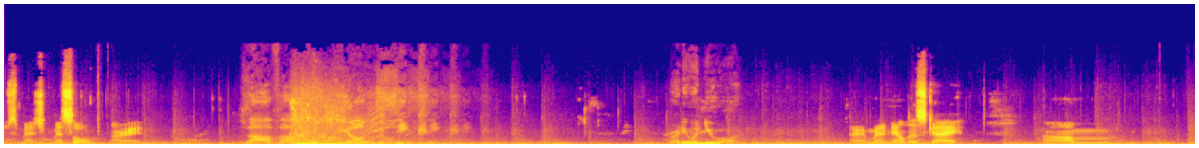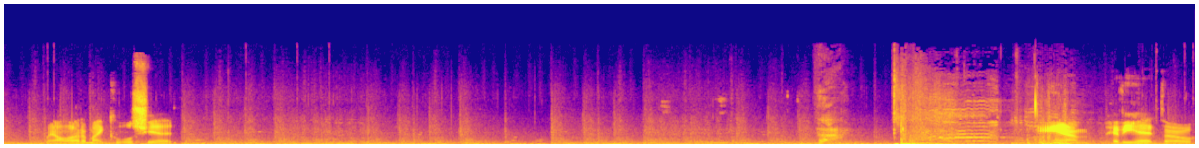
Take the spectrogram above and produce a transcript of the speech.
Just magic missile. Alright. Lava beyond seek. Ready when you are. Alright, I'm gonna nail this guy. Um. Well, out of my cool shit. Heavy hit though.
